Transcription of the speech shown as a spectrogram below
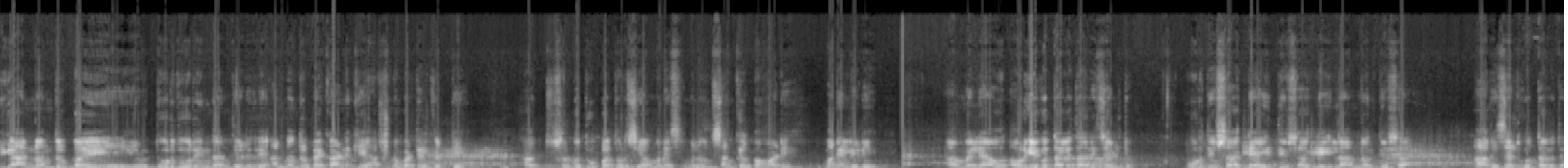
ಈಗ ಹನ್ನೊಂದು ರೂಪಾಯಿ ದೂರ ದೂರಿಂದ ಅಂತ ಹೇಳಿದ್ರೆ ಹನ್ನೊಂದು ರೂಪಾಯಿ ಕಾರಣಕ್ಕೆ ಅರ್ಶಿನ ಬಟ್ಟೆಲಿ ಕಟ್ಟಿ, ಅದು ಸ್ವಲ್ಪ ಧೂಪ ತೋರಿಸಿ ಅಮ್ಮನ ಹೆಸರು ಮೇಲೆ ಒಂದು ಸಂಕಲ್ಪ ಮಾಡಿ ಮನೇಲಿ ಇಡಿ. ಆಮೇಲೆ ಅವ್- ಅವ್ರಿಗೆ ಗೊತ್ತಾಗುತ್ತೆ ಆ ರಿಸಲ್ಟ್ ಮೂರು ದಿವಸ ಆಗಲಿ, ಐದು ದಿವಸ ಆಗಲಿ, ಇಲ್ಲ ಹನ್ನೊಂದು ದಿವಸ ಆ ರಿಸಲ್ಟ್ ಗೊತ್ತಾಗುತ್ತೆ.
